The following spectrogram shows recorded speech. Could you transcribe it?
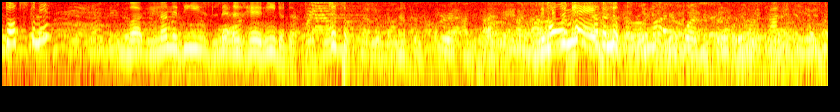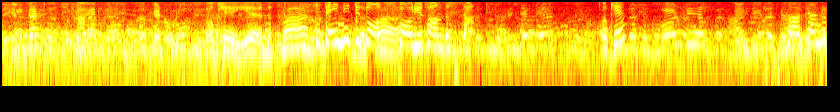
dots to me? But none of these letters here need a dot. Just Let me, Whole let me just have a look. In fact, in fact, it proves Okay, yeah, the far. so they need the, the dots far- for you to understand. Okay, this is word there, and Jesus is. so can you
